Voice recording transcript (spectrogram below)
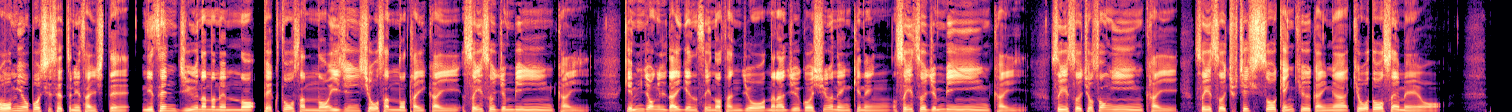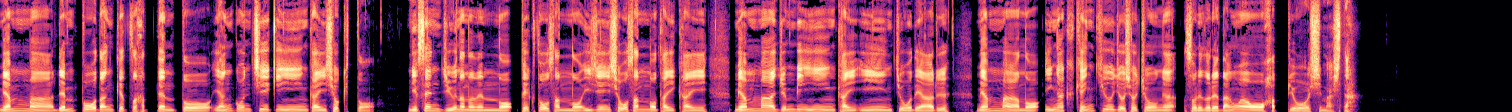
公明母施設に際して、2017年のペクトーさんの偉人賞賛の大会、スイス準備委員会、金正日大元帥の誕生75周年記念スイス準備委員会、スイス貯村委員会、スイスチュチ思想研究会が共同声明を、ミャンマー連邦団結発展とヤンゴン地域委員会初期と、2017年のペクトーさんの偉人賞賛の大会、ミャンマー準備委員会委員長であるミャンマーの医学研究所所長がそれぞれ談話を発表しました。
